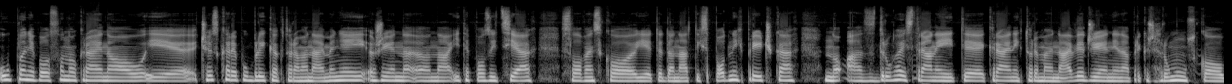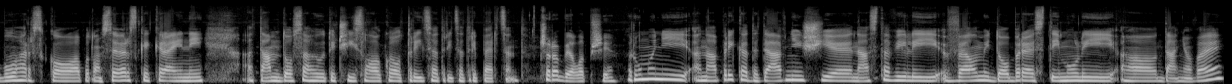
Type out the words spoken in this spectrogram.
Úplne poslednou krajinou je Česká republika, ktorá má najmenej žien e, na IT pozíciách. Slovensko je teda na tých spodných príčkach. No a z druhej strany tie krajiny, ktoré majú najviac žien, je napríklad Rumunsko, Bulharsko a potom severské krajiny a tam dosahujú tie čísla okolo 30-33%. Čo robia lepšie? Rumúni napríklad dávnejšie nastavili veľmi dobré stimuly e, daňové,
